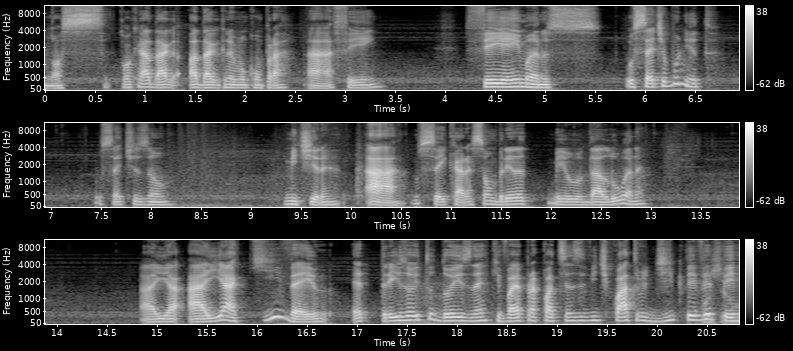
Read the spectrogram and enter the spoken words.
Nossa, qual que é a adaga? A adaga que nós vamos comprar. Ah, feia, hein? Feia, hein, manos? O 7 é bonito. O 7zão. Mentira. Ah, não sei, cara. Sombreira meio da lua, né? Aí, aí aqui, velho, é 382, né? Que vai pra 424 de PVP.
